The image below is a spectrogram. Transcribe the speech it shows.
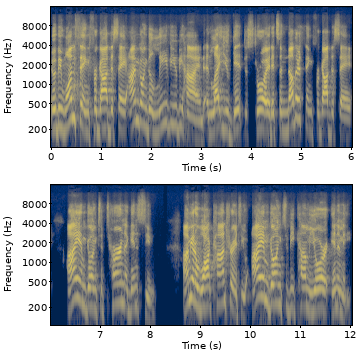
It would be one thing for God to say, I'm going to leave you behind and let you get destroyed. It's another thing for God to say, I am going to turn against you. I'm going to walk contrary to you. I am going to become your enemy.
